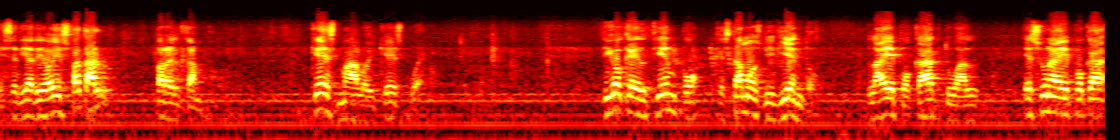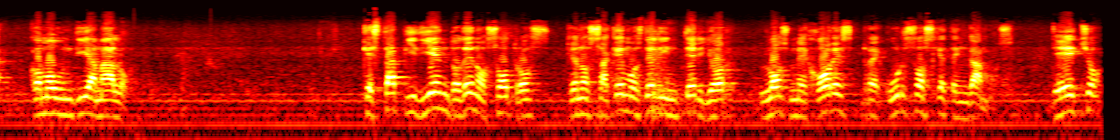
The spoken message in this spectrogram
Ese día de hoy es fatal para el campo qué es malo y qué es bueno. Digo que el tiempo que estamos viviendo, la época actual, es una época como un día malo, que está pidiendo de nosotros que nos saquemos del interior los mejores recursos que tengamos. De hecho,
